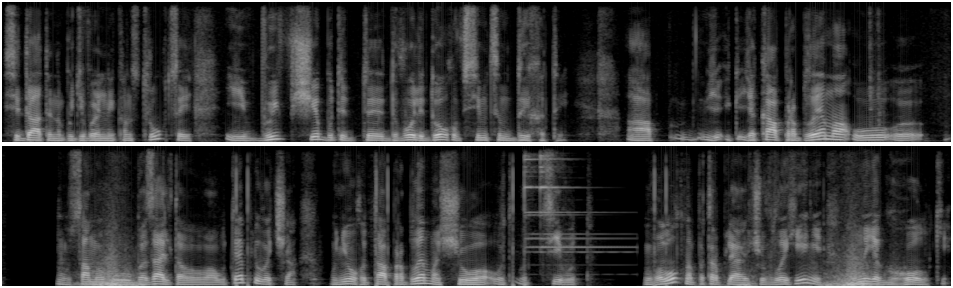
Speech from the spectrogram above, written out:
сідати на будівельні конструкції, і ви ще будете доволі довго всім цим дихати. А яка проблема у е, ну, саме у базальтового утеплювача? У нього та проблема, що от, от ці от волокна, потрапляючи в легені, вони як голки.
